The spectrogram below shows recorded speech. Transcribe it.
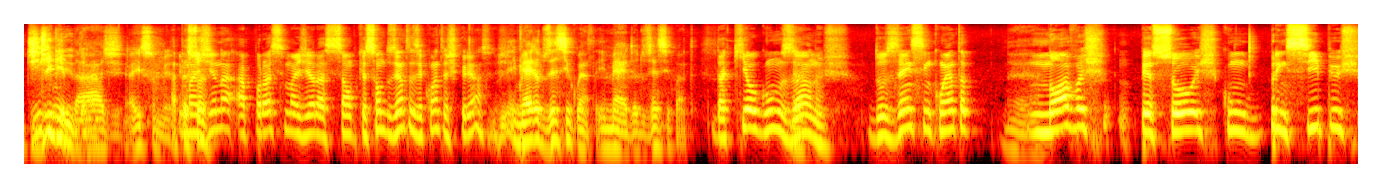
dignidade. É isso mesmo. A pessoa- Imagina a próxima geração, porque são 200 e quantas crianças? Em média, 250. Em média, 250. Daqui a alguns É. anos, 250 novas pessoas com princípios,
